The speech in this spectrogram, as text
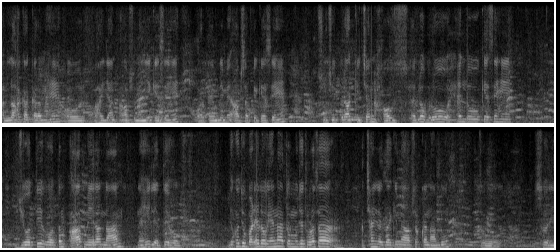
अल्लाह का करम है और भाईजान, आप सुनाइए कैसे हैं और फैमिली में आप सबके कैसे हैं? Suchitra kitchen house. Hello bro, hello, कैसे हैं? ज्योति गौतम, आप मेरा नाम नहीं लेते हो। देखो, जो बड़े लोग हैं ना तो मुझे थोड़ा सा अच्छा नहीं लगता कि मैं आप सबका नाम लूँ। तो सॉरी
